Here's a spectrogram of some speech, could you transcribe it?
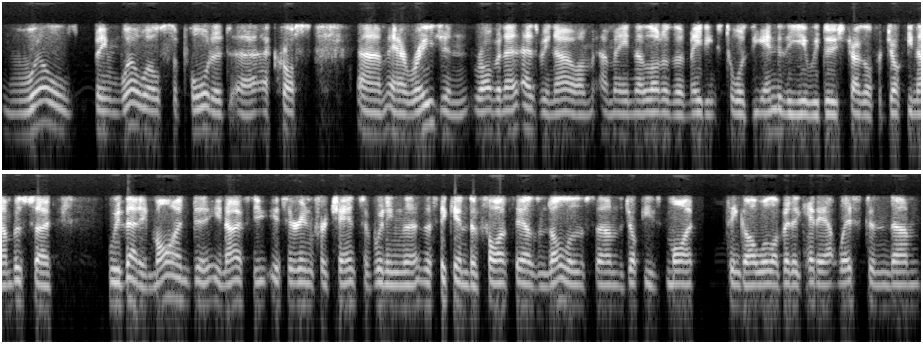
well been well well supported uh, across um, our region, Rob. And as we know, I mean, a lot of the meetings towards the end of the year, we do struggle for jockey numbers. So with that in mind, uh, you know, if, you, if they're in for a chance of winning the, the thick end of five thousand um, dollars, the jockeys might think, oh well, I better head out west and um,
